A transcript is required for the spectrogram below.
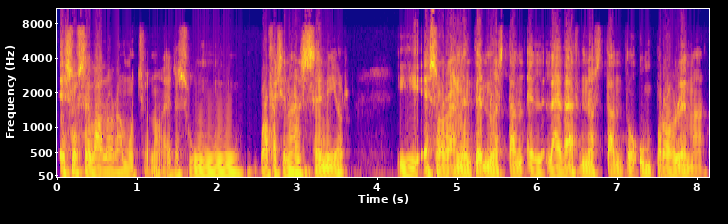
eso se valora mucho, ¿no? Eres un profesional senior y eso realmente no es tan, la edad no es tanto un problema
